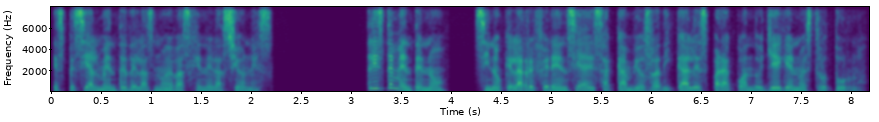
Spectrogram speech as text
especialmente de las nuevas generaciones. Tristemente no, sino que la referencia es a cambios radicales para cuando llegue nuestro turno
